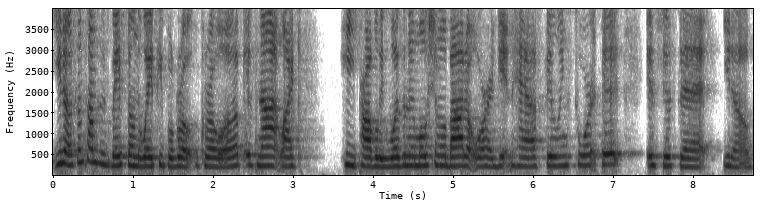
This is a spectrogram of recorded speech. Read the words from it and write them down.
you know, sometimes it's based on the way people grow grow up. It's not like he probably wasn't emotional about it or didn't have feelings towards it. It's just that you know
